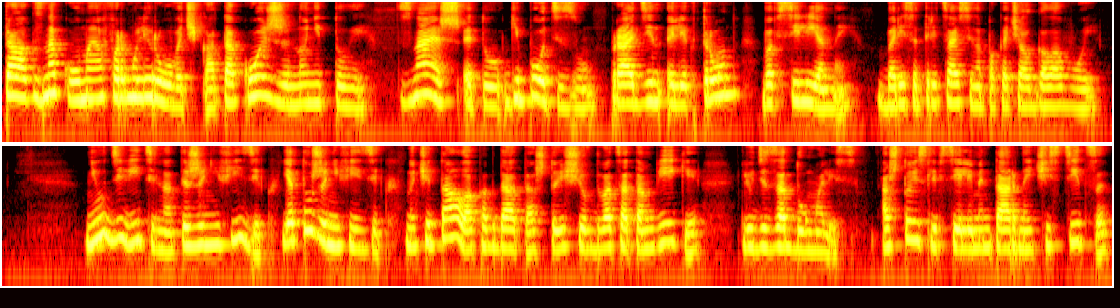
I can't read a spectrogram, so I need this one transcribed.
«Так, знакомая формулировочка, такой же, но не ты. Знаешь эту гипотезу про один электрон во Вселенной?» Борис отрицательно покачал головой. Неудивительно, ты же не физик. Я тоже не физик, но читала когда-то, что еще в 20 веке люди задумались. А что, если все элементарные частицы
